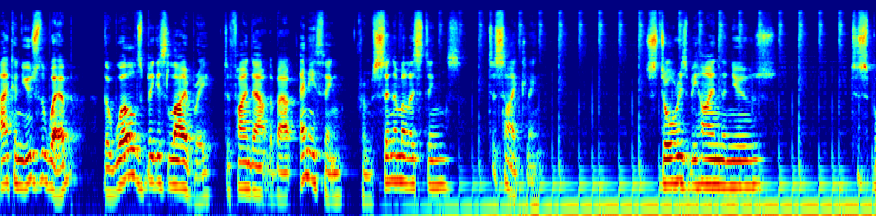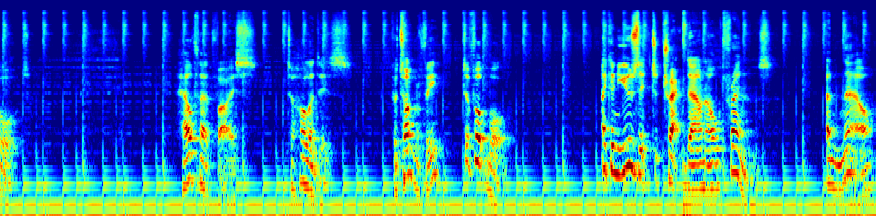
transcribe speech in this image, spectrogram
I can use the web, the world's biggest library, to find out about anything from cinema listings to cycling stories behind the news to sport, health advice to holidays, photography to football. I can use it to track down old friends. And now,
